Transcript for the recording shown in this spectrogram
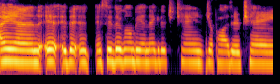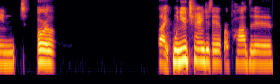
and it, it, it it's either gonna be a negative change or positive change, or like when you change negative or positive.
